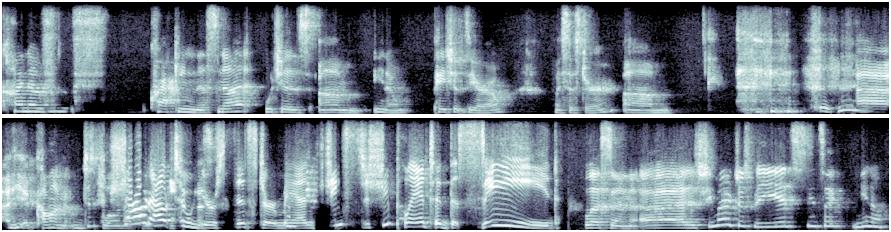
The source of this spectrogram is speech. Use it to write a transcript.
kind of cracking this nut, which is, um, you know, patient zero, my sister. Um, uh, yeah, Colin, just blown Shout out to your sister, man. she she planted the seed. Listen, uh, she might just be. It's it's like you know,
